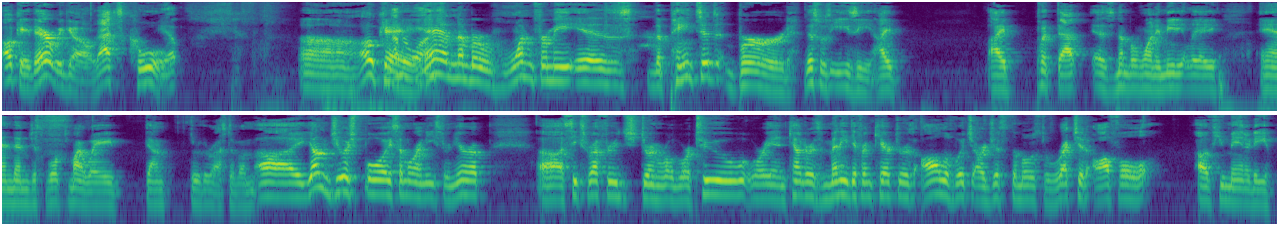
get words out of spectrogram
okay, there we go. That's cool. Yep. Uh, okay. Number. And number one for me is The Painted Bird. This was easy. I, I put that as number one immediately and then just worked my way down through the rest of them. Uh, a young Jewish boy somewhere in Eastern Europe, uh, seeks refuge during World War II where he encounters many different characters, all of which are just the most wretched, awful of humanity.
